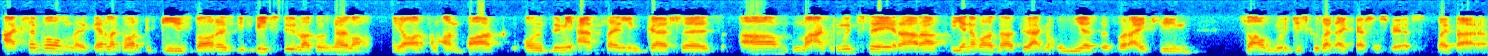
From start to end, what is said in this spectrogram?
ek sukkel om eerlikwaar te kies. Daar is die fietstoer wat ons nou laat jaar van aanpak. Ons doen die abseiling kursus. Um maar ek moet sê rarig, die ene wat nou toe ek nog die meeste vooruit sien, sal moet die scuba dive kursus wees by Para.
